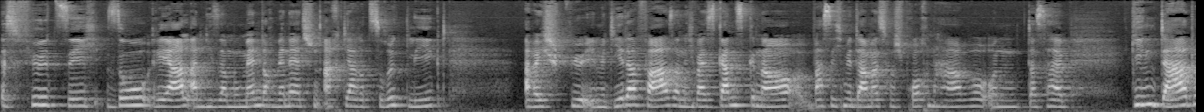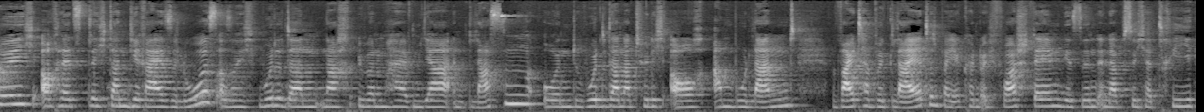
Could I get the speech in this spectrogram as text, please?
es fühlt sich so real an, dieser Moment, auch wenn er jetzt schon acht Jahre zurückliegt. Aber ich spüre ihn mit jeder Phase und ich weiß ganz genau, was ich mir damals versprochen habe. Und deshalb ging dadurch auch letztlich dann die Reise los. Also ich wurde dann nach über einem halben Jahr entlassen und wurde dann natürlich auch ambulant weiter begleitet, weil ihr könnt euch vorstellen, wir sind in der Psychiatrie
